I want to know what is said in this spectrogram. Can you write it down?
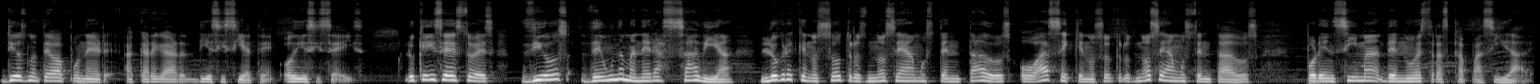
Dios no te va a poner a cargar 17 o 16. Lo que dice esto es, Dios de una manera sabia logra que nosotros no seamos tentados o hace que nosotros no seamos tentados por encima de nuestras capacidades.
